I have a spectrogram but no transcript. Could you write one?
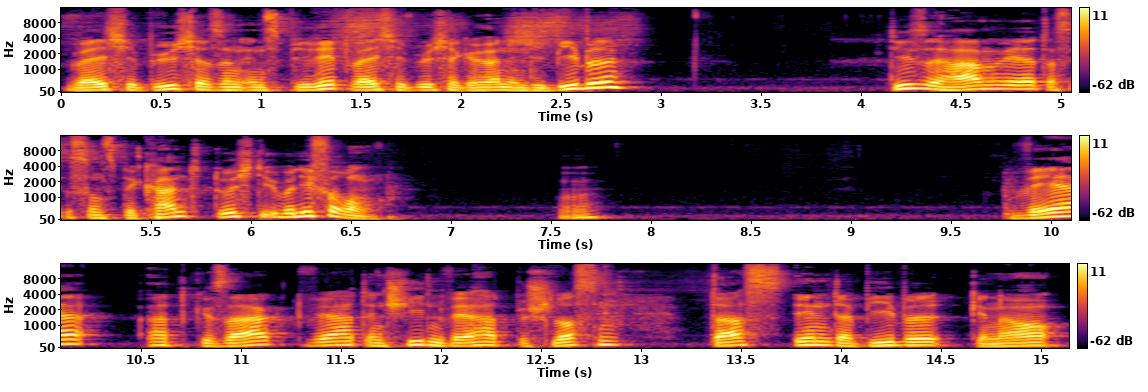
welche Bücher sind inspiriert, welche Bücher gehören in die Bibel, diese haben wir, das ist uns bekannt, durch die Überlieferung. Wer hat gesagt, wer hat entschieden, wer hat beschlossen, dass in der Bibel genau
